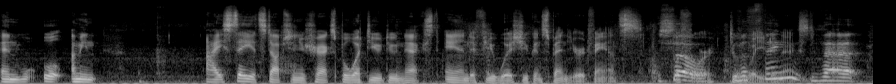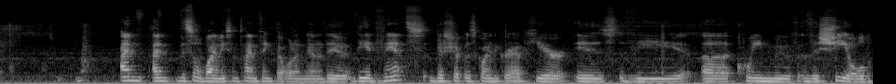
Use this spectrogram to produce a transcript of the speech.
and well, I mean, I say it stops you in your tracks, but what do you do next? And if you wish, you can spend your advance So before doing the what you do next. that I'm, I'm this will buy me some time to think about what I'm going to do. The advance bishop is going to grab here is the uh, queen move, the shield,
